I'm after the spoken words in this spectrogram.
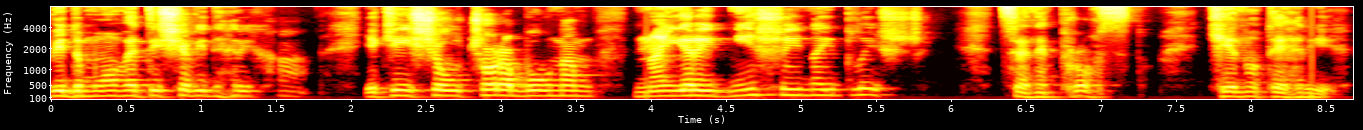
відмовитися від гріха, який ще вчора був нам найрідніший і найближчий. Це не просто кинути гріх,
